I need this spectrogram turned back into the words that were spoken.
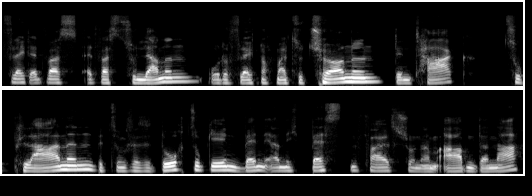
vielleicht etwas, etwas zu lernen oder vielleicht nochmal zu journalen, den Tag zu planen beziehungsweise durchzugehen, wenn er nicht bestenfalls schon am Abend danach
